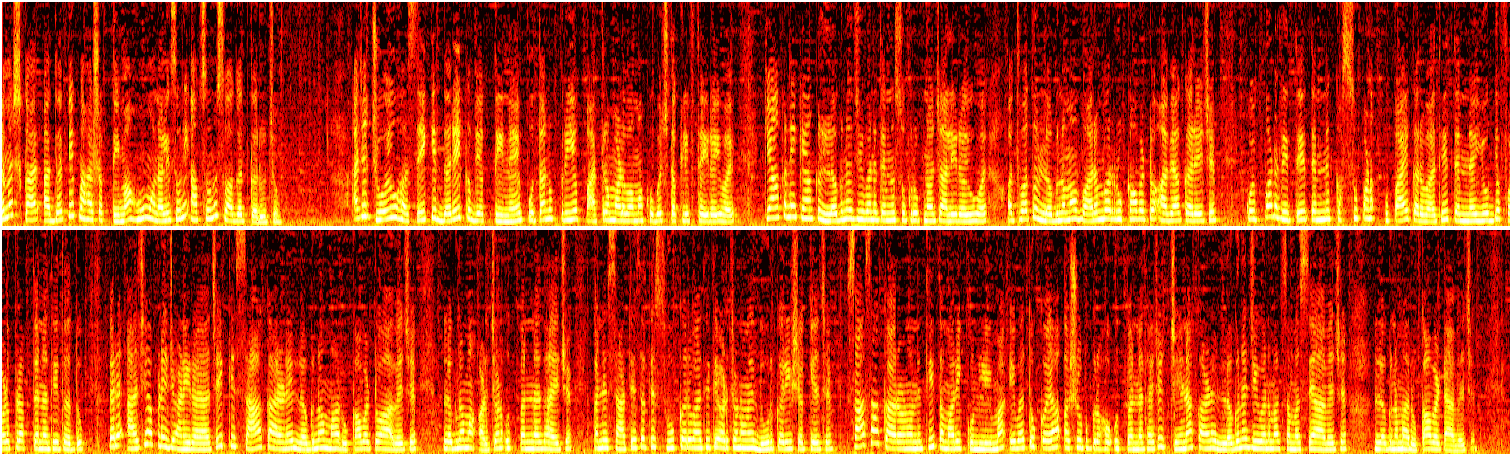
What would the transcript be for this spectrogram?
નમસ્કાર, આધ્યાત્મિક મહાશક્તિમાં હું મોનાલી સોની આપ સૌનું સ્વાગત કરું છું. આજે જોયું હશે કે દરેક વ્યક્તિને પોતાનું પ્રિય પાત્ર મળવામાં ખૂબ જ તકલીફ થઈ રહી હોય. ક્યાંક ને ક્યાંક લગ્ન જીવન તેમનું સુખરૂપ ન ચાલી રહ્યું હોય અથવા તો લગ્નમાં વારંવાર રૂકાવટો આવ્યા કરે છે. કોઈ પણ રીતે તેમને કશું પણ ઉપાય કરવાથી તેમને યોગ્ય ફળ પ્રાપ્ત નથી થતું. ત્યારે આજે આપણે જાણી રહ્યા છીએ કે શા કારણે લગ્નમાં રૂકાવટો આવે છે, લગ્નમાં અડચણ ઉત્પન્ન થાય છે અને સાથે સાથે શું કરવાથી તે અડચણોને દૂર કરી શકીએ છે? શા શા કારણોથી તમારી કુંડલીમાં એવા તો કયા અશુભ ગ્રહો ઉત્પન્ન થાય છે જેના કારણે લગ્ન જીવનમાં સમસ્યા આવે છે, લગ્નમાં રૂકાવટ આવે છે?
